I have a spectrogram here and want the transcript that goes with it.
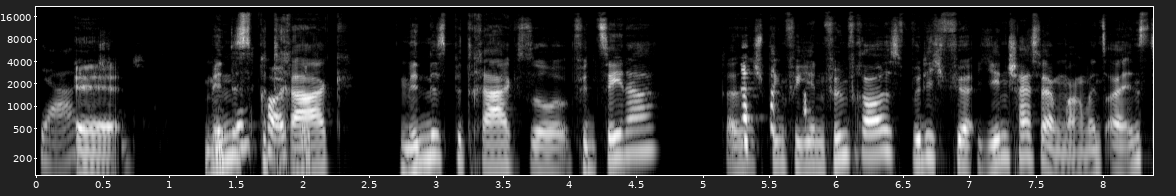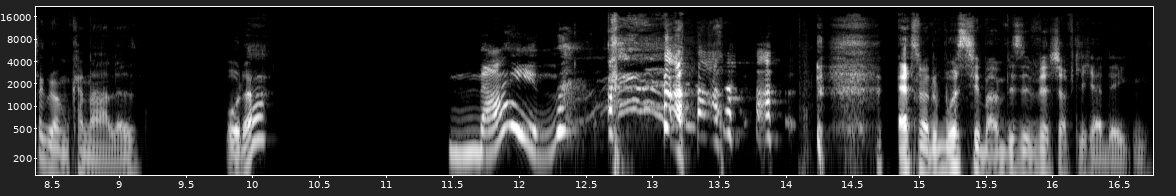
Ja, äh, Mindestbetrag, Mindestbetrag so für einen Zehner, dann springt für jeden fünf raus, würde ich für jeden Scheiß Werbung machen, wenn es euer Instagram-Kanal ist. Oder? Nein! Erstmal, du musst hier mal ein bisschen wirtschaftlicher denken.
